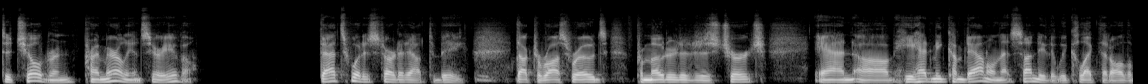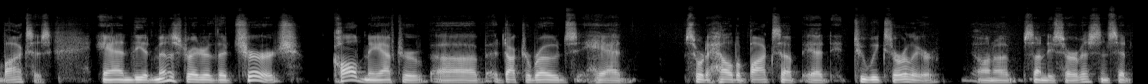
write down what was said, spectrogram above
to children, primarily in Sarajevo. That's what it started out to be. Dr. Ross Rhodes promoted it at his church, and uh, he had me come down on that Sunday that we collected all the boxes. And the administrator of the church called me after uh, Dr. Rhodes had sort of held a box up at two weeks earlier on a Sunday service and said,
